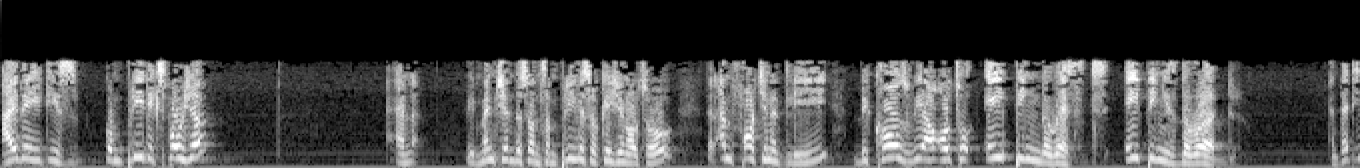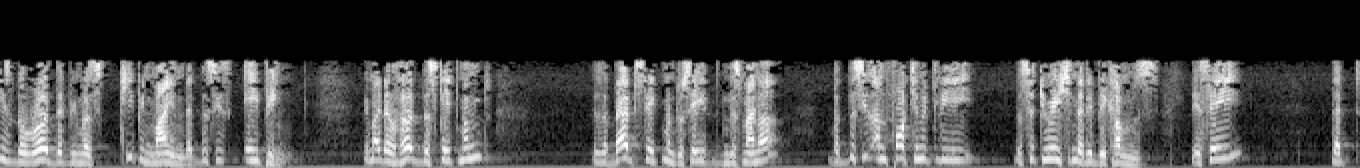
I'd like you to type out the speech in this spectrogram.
Either it is complete exposure, and we mentioned this on some previous occasion also, that unfortunately, because we are also aping the West, aping is the word. And that is the word that we must keep in mind that this is aping. We might have heard the statement. This is a bad statement to say it in this manner, but this is unfortunately the situation that it becomes. They say that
